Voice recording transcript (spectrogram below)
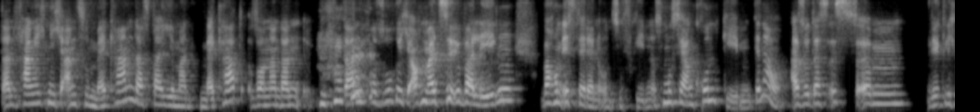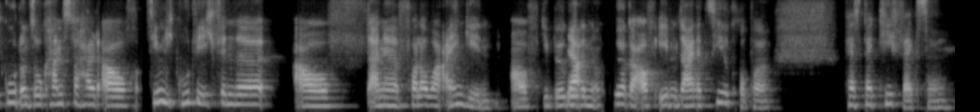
dann fange ich nicht an zu meckern, dass da jemand meckert, sondern dann, dann versuche ich auch mal zu überlegen, warum ist der denn unzufrieden? Es muss ja einen Grund geben. Genau. Also das ist ähm, wirklich gut und so kannst du halt auch ziemlich gut, wie ich finde, auf deine Follower eingehen, auf die Bürgerinnen ja. und Bürger, auf eben deine Zielgruppe. Perspektivwechsel.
